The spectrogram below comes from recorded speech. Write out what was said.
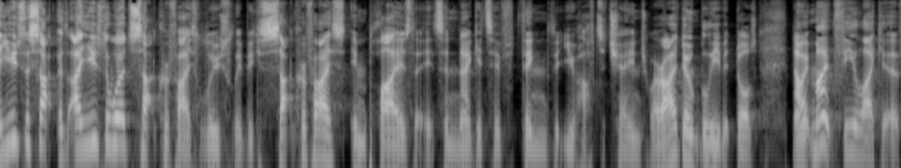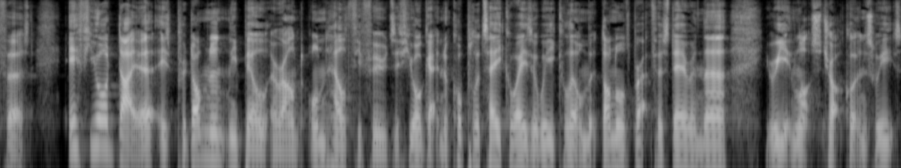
use the sac- I use the word sacrifice loosely because sacrifice implies that it's a negative thing that you have to change, where I don't believe it does. Now, it might feel like it at first. If your diet is predominantly built around unhealthy foods, if you're getting a couple of takeaways a week, a little McDonald's breakfast here and there, you're eating lots of chocolate and sweets,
